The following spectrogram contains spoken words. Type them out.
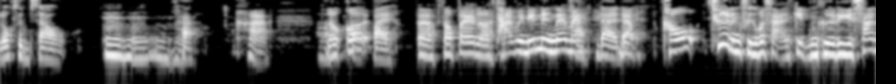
โรคซึมเศร้า อืมอืมอืมค่ะค่ะอะ แล้วก็ต่อไปเออต่อไปเหรอถามอีกนิดนึงได้ไหมค่ะได้ได้แบบเขาชื่อหนังสือภาษาอังกฤษมันคือ reason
